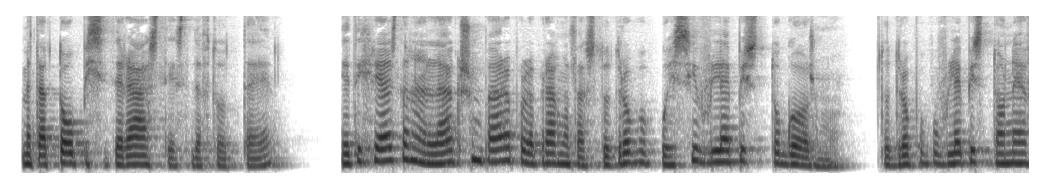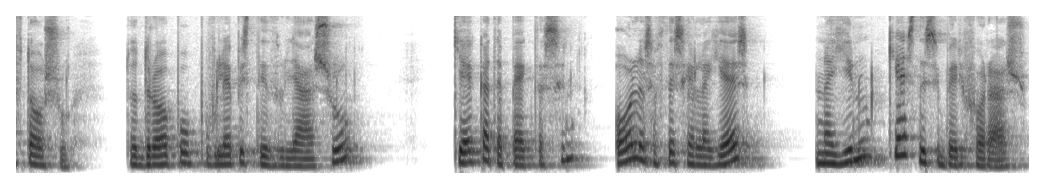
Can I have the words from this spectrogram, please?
μετατόπιση τεράστια στην ταυτότητα, γιατί χρειάζεται να αλλάξουν πάρα πολλά πράγματα στον τρόπο που εσύ βλέπεις τον κόσμο, τον τρόπο που βλέπεις τον εαυτό σου, τον τρόπο που βλέπεις τη δουλειά σου και κατ' επέκταση όλες αυτές οι αλλαγές να γίνουν και στη συμπεριφορά σου.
